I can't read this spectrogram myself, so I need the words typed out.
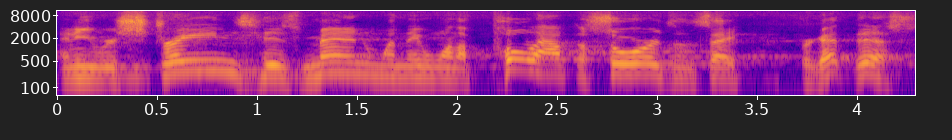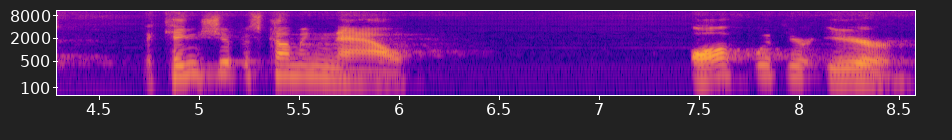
and he restrains his men when they want to pull out the swords and say, Forget this, the kingship is coming now. Off with your ear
